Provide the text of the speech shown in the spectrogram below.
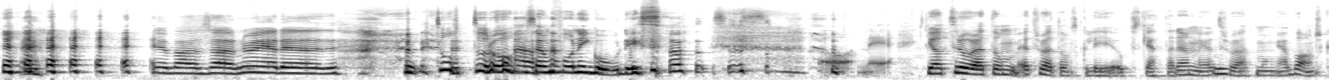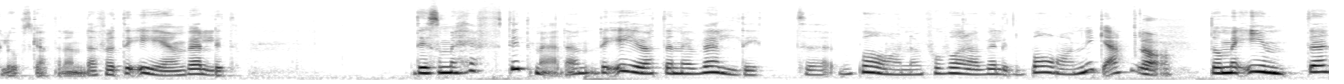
det är bara så här, nu är det... Totoro, sen får ni godis. Ja, nej. Jag tror, att de, jag tror att de skulle uppskatta den och jag tror att många barn skulle uppskatta den. Därför att det är en väldigt... Det som är häftigt med den, det är ju att den är väldigt... eh, Barnen får vara väldigt barniga. ja. De är inte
